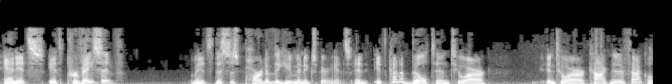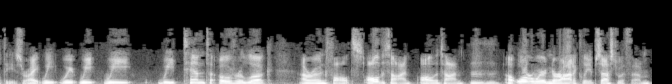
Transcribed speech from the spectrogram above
And it's it's pervasive I mean, it's this is part of the human experience, and it's kind of built into our into our cognitive faculties, right? We we we we we tend to overlook our own faults all the time, all the time, mm-hmm. uh, or we're neurotically obsessed with them,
